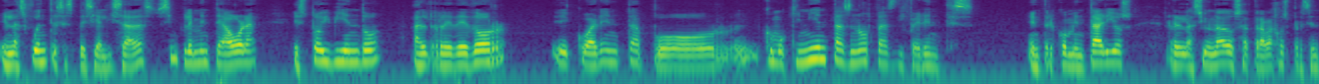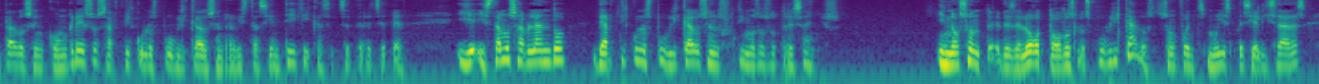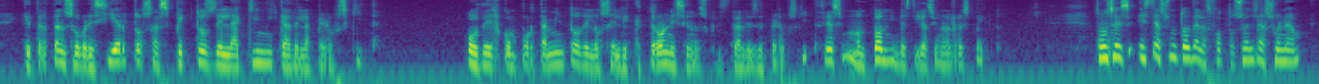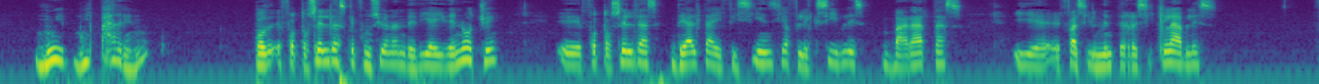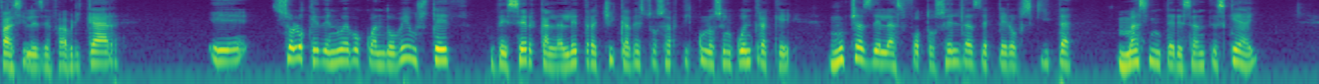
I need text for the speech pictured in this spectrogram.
las fuentes especializadas. Simplemente ahora estoy viendo alrededor de 40 por como 500 notas diferentes entre comentarios relacionados a trabajos presentados en congresos, artículos publicados en revistas científicas, etcétera, etcétera y, estamos hablando de artículos publicados en los últimos dos o tres años. Y no son, desde luego, todos los publicados, son fuentes muy especializadas que tratan sobre ciertos aspectos de la química de la perovskita o del comportamiento de los electrones en los cristales de perovskita. Es un montón de investigación al respecto. Entonces, este asunto de las fotoceldas suena muy, muy padre, ¿no? Fotoceldas que funcionan de día y de noche, eh, fotoceldas de alta eficiencia, flexibles, baratas y eh, fácilmente reciclables, fáciles de fabricar. Eh, solo que de nuevo cuando ve usted de cerca la letra chica de estos artículos encuentra que muchas de las fotoceldas de perovskita más interesantes que hay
